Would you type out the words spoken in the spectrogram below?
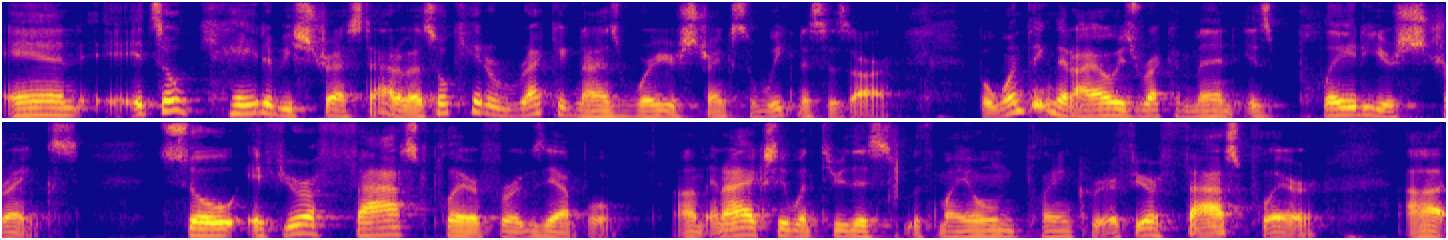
And it's okay to be stressed out about it. It's okay to recognize where your strengths and weaknesses are. But one thing that I always recommend is play to your strengths. So if you're a fast player, for example, um, and I actually went through this with my own playing career. If you're a fast player, uh,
